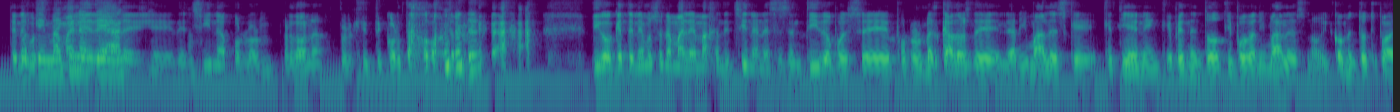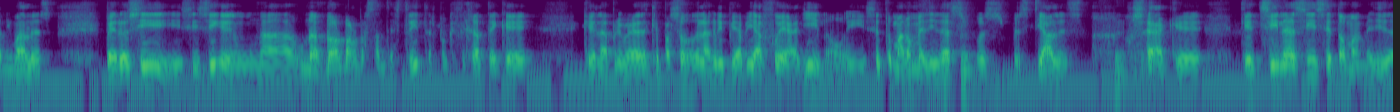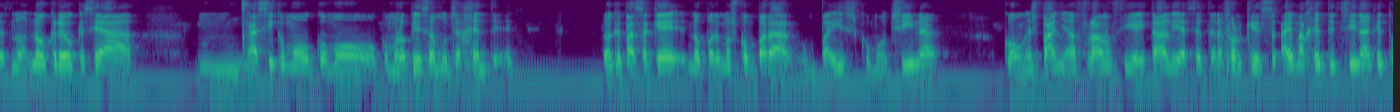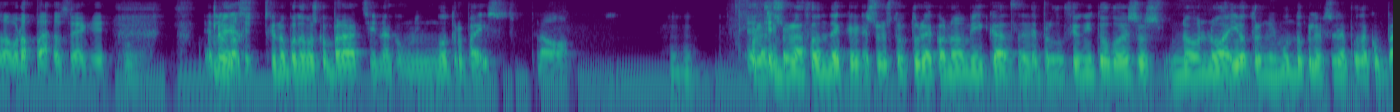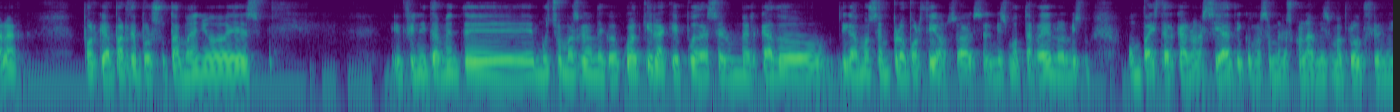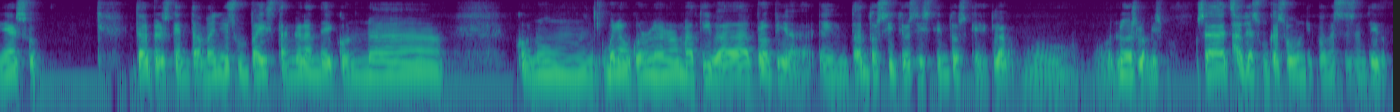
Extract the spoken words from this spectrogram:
tenemos porque una mala idea a- de, de China por lo. Perdona, porque te he cortado otra vez. Digo que tenemos una mala imagen de China en ese sentido, pues eh, por los mercados de, de animales que, que tienen, que venden todo tipo de animales, ¿no? Y comen todo tipo de animales. Pero sí, sí siguen una- unas normas bastante estrictas, porque fíjate que, que la primera vez que pasó lo de la gripe aviar fue allí, ¿no? Y se tomaron medidas, pues, bestiales. O sea que, que China sí se toman medidas. No, no creo que sea así como, como, como lo piensa mucha gente. ¿eh? Lo que pasa es que no podemos comparar un país como China con España, Francia, Italia, etcétera, porque hay más gente en China que en toda Europa. O sea que mm, es lo es que no podemos comparar China con ningún otro país No. Por la simple razón de que su estructura económica de producción y todo eso es- no, no hay otro en el mundo que se le pueda comparar porque aparte por su tamaño es infinitamente mucho más grande que cualquiera que pueda ser un mercado digamos en proporción sabes el mismo terreno el mismo un país cercano asiático más o menos con la misma producción y eso y tal pero es que en tamaño es un país tan grande con una con un bueno con una normativa propia en tantos sitios distintos que claro no, no es lo mismo. O sea China ver. es un caso único en ese sentido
